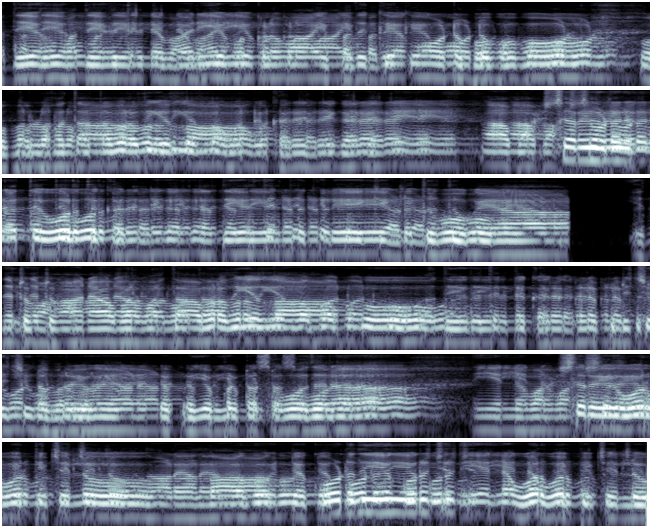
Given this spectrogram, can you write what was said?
അദ്ദേഹം അദ്ദേഹത്തിന്റെ ഭാര്യ മക്കളുമായി പതുക്കെ അങ്ങോട്ട് പോകുമ്പോൾ കരഞ്ഞ് കരഞ്ഞ് ആ മാഷറിയുടെ രംഗത്തെ ഓർത്ത് കരഞ്ഞ് കരഞ്ഞ് അദ്ദേഹത്തിന്റെ അടുക്കലേക്ക് അടുത്തു പോവുകയാണ് എന്നിട്ട് അദ്ദേഹത്തിന്റെ കരങ്ങളെ പിടിച്ചുകൊണ്ട് പറയുകയാണ് എന്റെ പ്രിയപ്പെട്ട സഹോദര നീ എന്നെ മനുഷ്യരെ ഓർമ്മിപ്പിച്ചല്ലോ നാളെ അള്ളാഹുവിന്റെ കോടതിയെ കുറിച്ച് നീ എന്നെ ഓർമ്മിപ്പിച്ചല്ലോ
